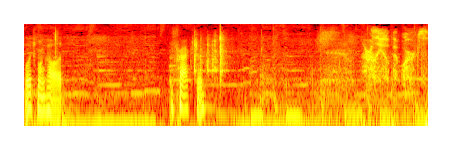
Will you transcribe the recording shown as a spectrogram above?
whatchamacallit, the fracture. I really hope it works.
